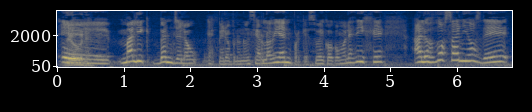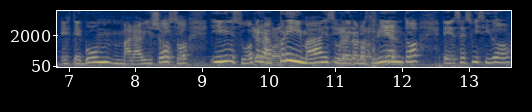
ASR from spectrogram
Eh, Malik Bengelow, espero pronunciarlo bien porque es sueco como les dije, a los dos años de este boom maravilloso y su ópera prima y su y reconocimiento, eh, se suicidó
